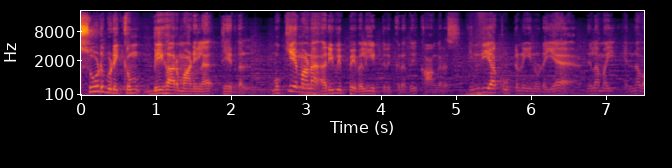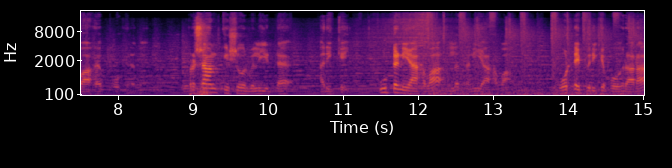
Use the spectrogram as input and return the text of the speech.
சூடுபிடிக்கும் பீகார் மாநில தேர்தல். முக்கியமான அறிவிப்பை வெளியிட்டிருக்கிறது காங்கிரஸ். இந்தியா கூட்டணியினுடைய நிலைமை என்னவாக போகிறது? பிரசாந்த் கிஷோர் வெளியிட்ட அறிக்கை. கூட்டணியாகவா இல்லை தனியாகவா? ஓட்டை பிரிக்க போகிறாரா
